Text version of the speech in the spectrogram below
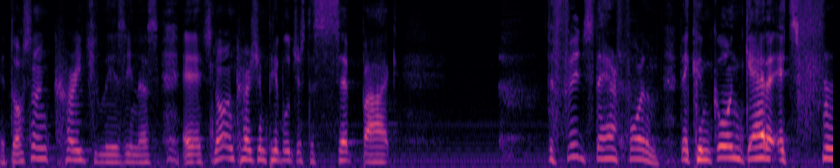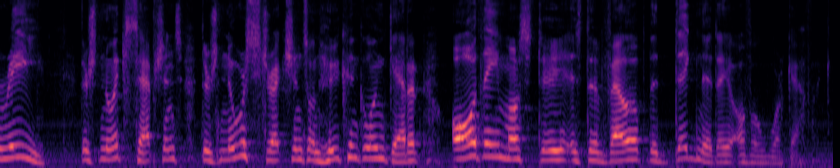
it doesn't encourage laziness, it's not encouraging people just to sit back the food's there for them. They can go and get it. It's free. There's no exceptions. There's no restrictions on who can go and get it. All they must do is develop the dignity of a work ethic.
